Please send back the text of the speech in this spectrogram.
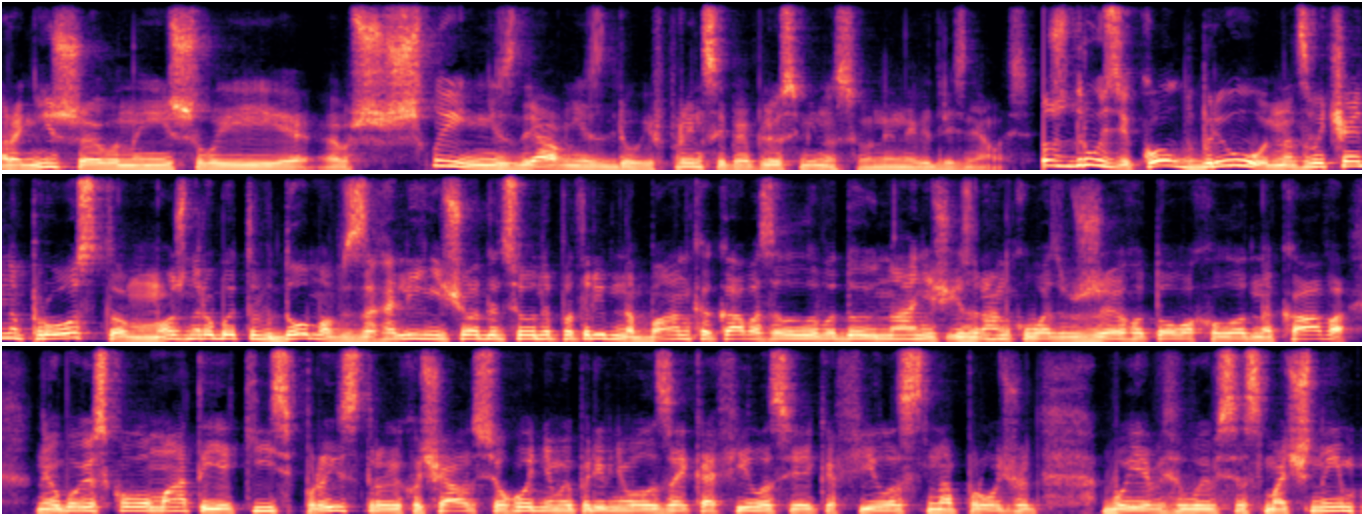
раніше вони йшли, е, йшли ні здря в ніздрю. І в принципі, плюс-мінус вони не відрізнялися. Тож, друзі, cold brew надзвичайно просто, можна робити вдома, взагалі нічого для цього не потрібно. Банка кава залили водою на ніч, і зранку у вас вже готова холодна кава. Не обов'язково мати якісь пристрої. Хоча от сьогодні ми порівнювали з Айкафілас, і Айкафілас напрочуд виявився смачним.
